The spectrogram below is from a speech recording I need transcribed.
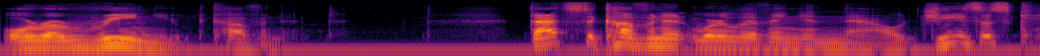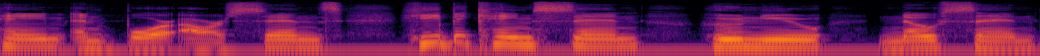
or a renewed covenant. That's the covenant we're living in now. Jesus came and bore our sins. He became sin who knew no sin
